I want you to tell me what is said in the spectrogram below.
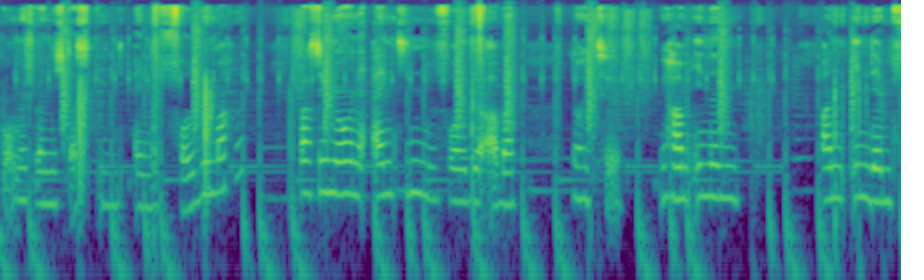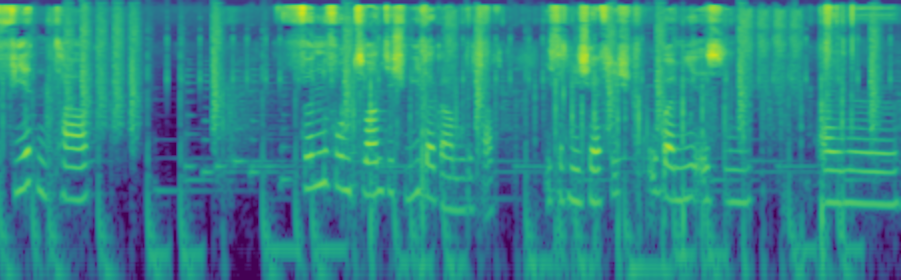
komisch, wenn ich das in eine Folge mache. Was ich nur eine einzelne Folge, aber Leute, wir haben innen an in dem vierten Tag 25 Wiedergaben geschafft. Ist das nicht heftig? Oh, bei mir ist ein, eine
